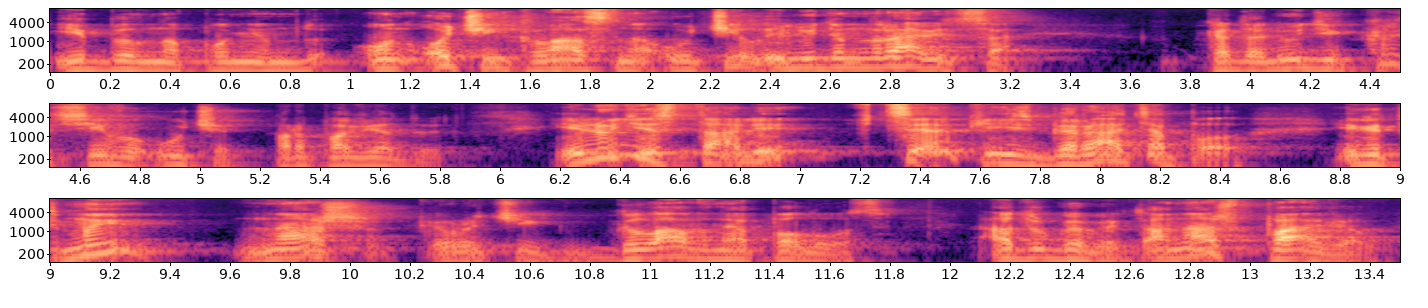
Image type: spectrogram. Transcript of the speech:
и был наполнен... Он очень классно учил, и людям нравится, когда люди красиво учат, проповедуют. И люди стали в церкви избирать Аполлос. И говорит, мы наш, короче, главный Аполлос. А другой говорит, а наш Павел.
